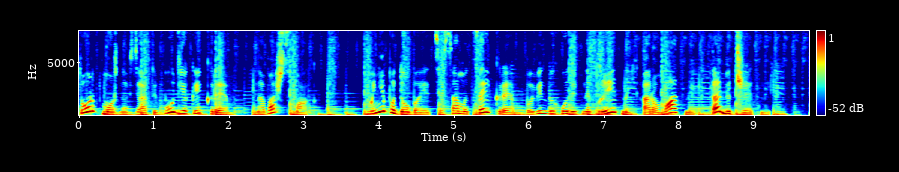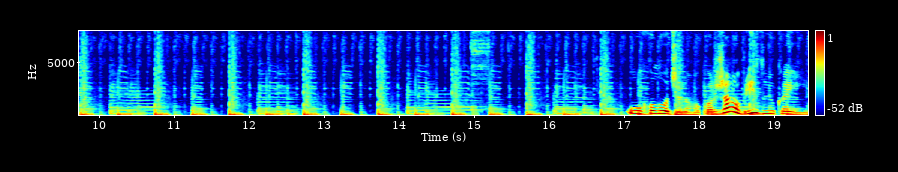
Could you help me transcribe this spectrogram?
торт можна взяти будь-який крем на ваш смак. Мені подобається саме цей крем, бо він виходить непритний, ароматний та бюджетний. У охолодженого коржа обрізую краї.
